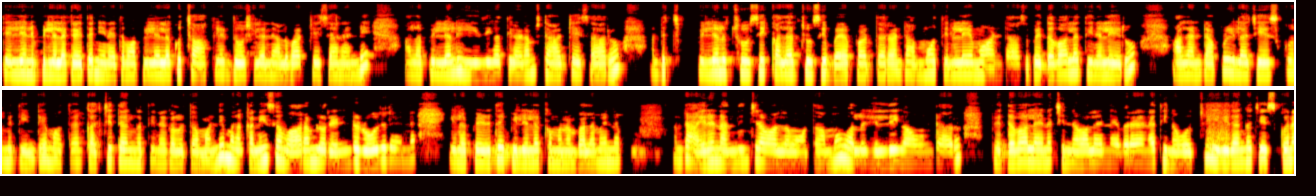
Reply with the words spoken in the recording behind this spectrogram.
తెలియని పిల్లలకైతే నేనైతే మా పిల్లలకు చాక్లెట్ దోశలని అలవాటు చేశానండి. అలా పిల్లలు ఈజీగా తినడం స్టార్ట్ చేశారు. అంటే పిల్లలు చూసి కలర్ చూసి భయపడతారు. అంటే అమ్మో తినలేము అంట అసలు పెద్దవాళ్ళ తినలేరు. అలాంటప్పుడు ఇలా చేసుకొని తింటే మాత్రం ఖచ్చితంగా తినగలుగుతామండి. మనం కనీసం వారంలో రెండు రోజులైనా ఇలా పెడితే పిల్లలకు మనం బలమైన అంటే ఐరన్ అందించిన వాళ్ళం అవుతాము. వాళ్ళు హెల్దీగా ఉంటారు. పెద్దవాళ్ళైనా చిన్నవాళ్ళైనా ఎవరైనా తినవచ్చు. ఈ విధంగా చేసుకొని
